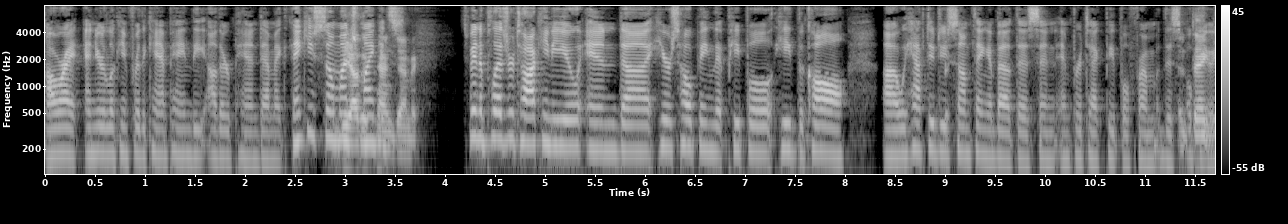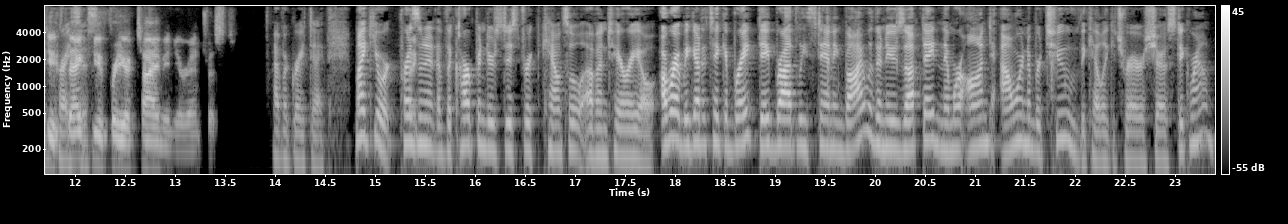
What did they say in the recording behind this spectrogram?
All right. And you're looking for the campaign, The Other Pandemic. Thank you so much, the other Mike. Pandemic. It's, it's been a pleasure talking to you. And uh, here's hoping that people heed the call. Uh, we have to do something about this and, and protect people from this And opioid thank you. crisis. Thank you for your time and your interest. Have a great day. Mike Yorke, president of the Carpenters District Council of Ontario. All right, we got to take a break. Dave Bradley standing by with a news update, and then we're on to hour number two of the Kelly Cutrara Show. Stick around.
